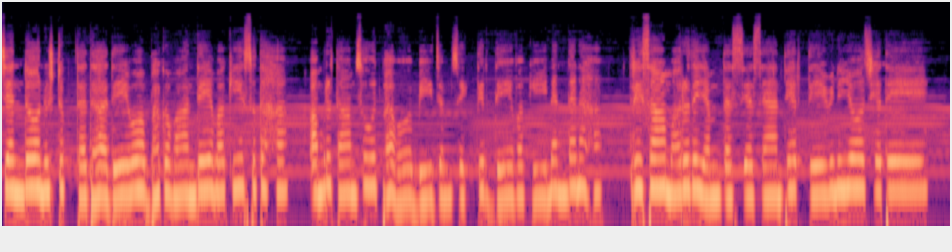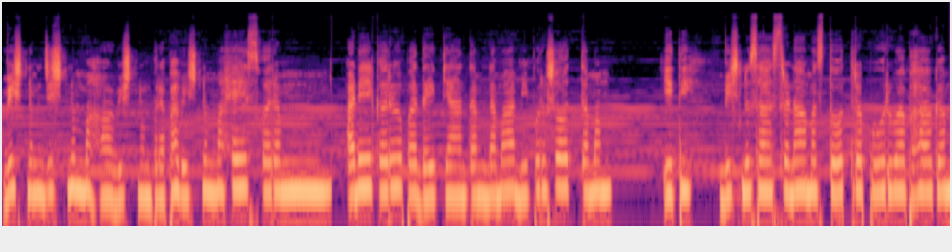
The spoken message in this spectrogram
चन्दोऽनुष्टुप् तथा देवो भगवान् देवकीसुतः अमृतां सोद्भवो बीजं शक्तिर्देवकी नन्दनः त्रिसामहृदयं तस्य शान्त्यर्थे विनियोज्यते विष्णुं जिष्णुं महाविष्णुं प्रभविष्णुं महेश्वरम् अनेकरूपदैत्यान्तं नमामि पुरुषोत्तमम् इति विष्णुसहस्रनामस्तोत्रपूर्वभागं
